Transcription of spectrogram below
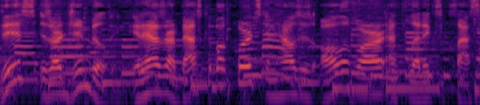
This is our gym building. It has our basketball courts and houses all of our athletics classes.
